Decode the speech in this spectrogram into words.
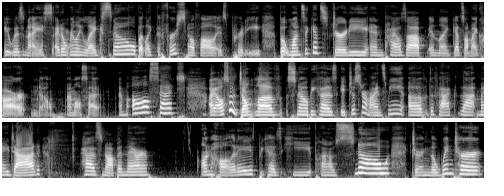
it was nice. I don't really like snow, but like the first snowfall is pretty. But once it gets dirty and piles up and like gets on my car, no, I'm all set. I'm all set. I also don't love snow because it just reminds me of the fact that my dad has not been there on holidays because he plows snow during the winter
